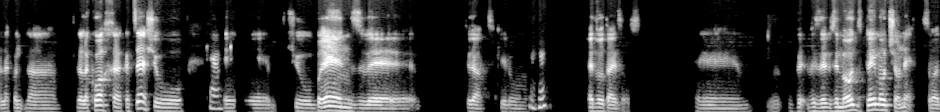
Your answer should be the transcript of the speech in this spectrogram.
ל, ל, ללקוח הקצה שהוא, כן. אה, שהוא brands ו... את יודעת, כאילו, advertisers. וזה מאוד, play מאוד שונה. זאת אומרת,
